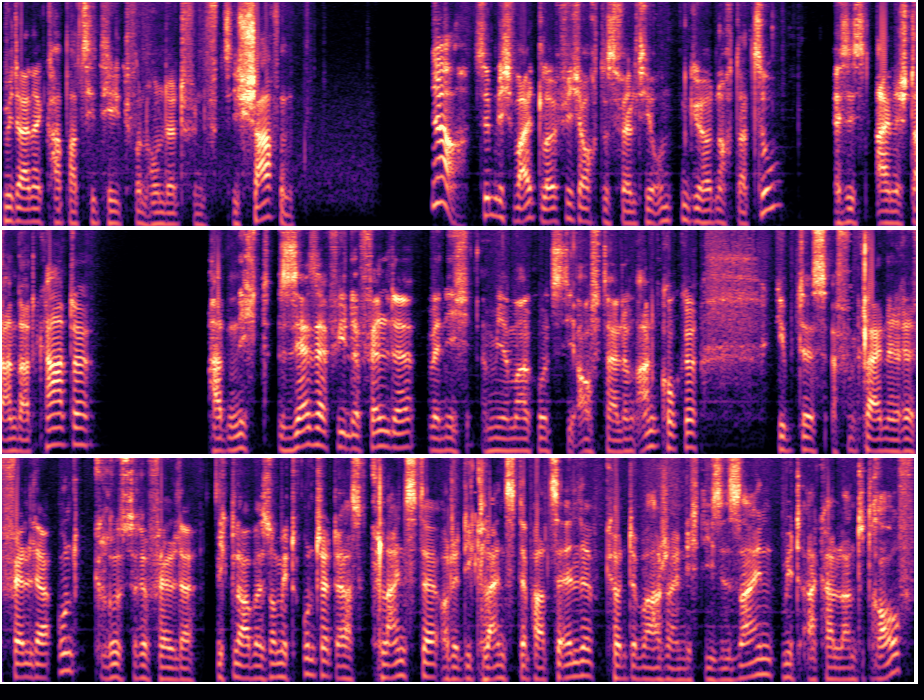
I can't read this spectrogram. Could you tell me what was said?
mit einer Kapazität von 150 Schafen. Ja, ziemlich weitläufig. Auch das Feld hier unten gehört noch dazu. Es ist eine Standardkarte. Hat nicht sehr, sehr viele Felder. Wenn ich mir mal kurz die Aufteilung angucke, gibt es kleinere Felder und größere Felder. Ich glaube, somit unter das kleinste oder die kleinste Parzelle könnte wahrscheinlich diese sein mit Ackerland drauf.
